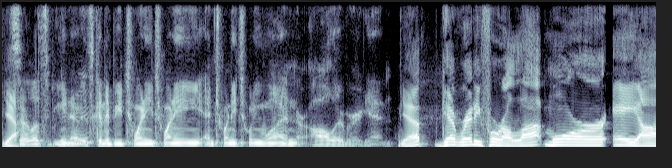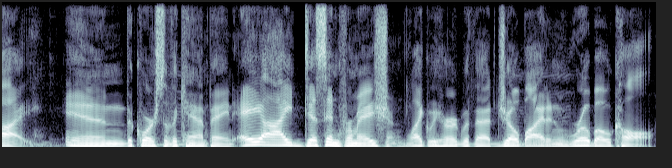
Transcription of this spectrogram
Yeah. So let's, you know, it's going to be 2020 and 2021 all over again. Yep. Get ready for a lot more AI in the course of the campaign. AI disinformation, like we heard with that Joe Biden robocall.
